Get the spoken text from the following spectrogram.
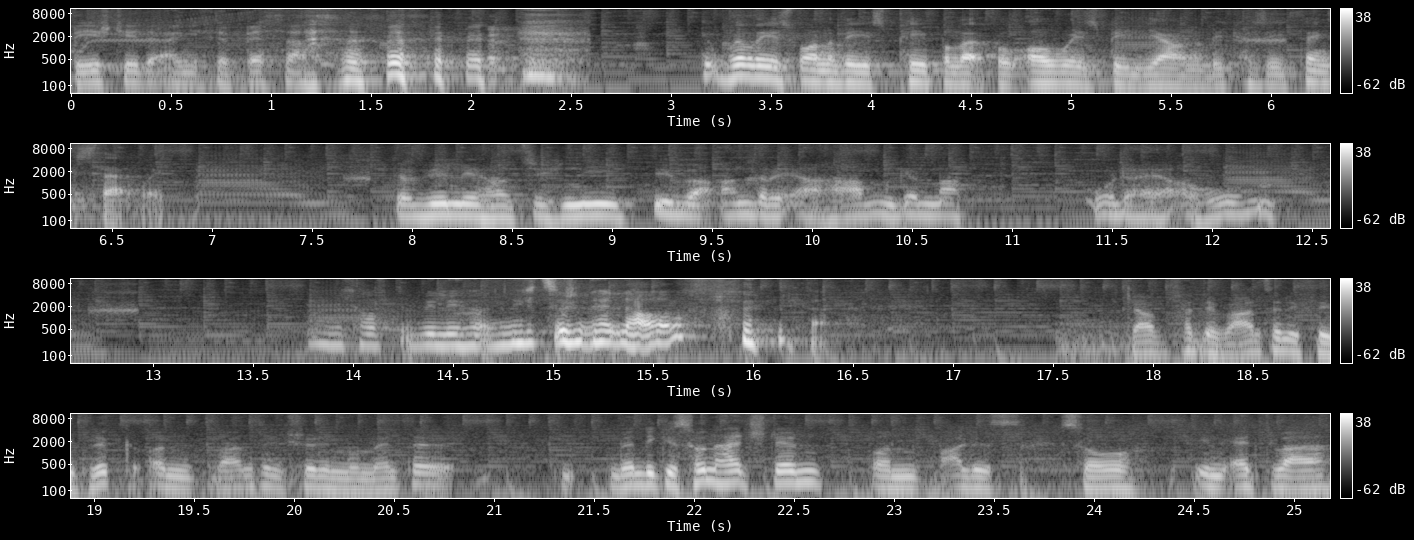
B steht eigentlich für besser. Willie is one of these people that will always be young because he thinks that way. Der Willi hat sich nie über andere erhaben gemacht oder erhoben. Ich hoffe, der Willi hört nicht so schnell auf. ja. Ich glaube, ich hatte wahnsinnig viel Glück und wahnsinnig schöne Momente. Wenn die Gesundheit stimmt und alles so in etwa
